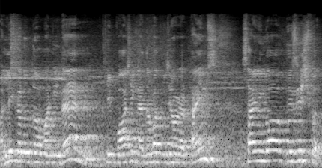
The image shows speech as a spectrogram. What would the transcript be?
మళ్ళీ కలుద్దాం. అండి then keep watching Hyderabad Vijayawada times signing off this Eshwar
